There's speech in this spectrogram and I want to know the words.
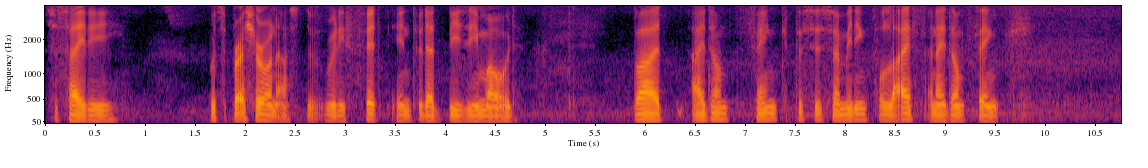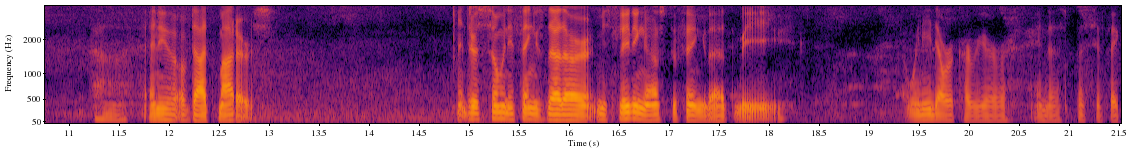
society puts pressure on us to really fit into that busy mode. But I don't think this is a meaningful life, and I don't think uh, any of that matters. And there's so many things that are misleading us to think that we we need our career in a specific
